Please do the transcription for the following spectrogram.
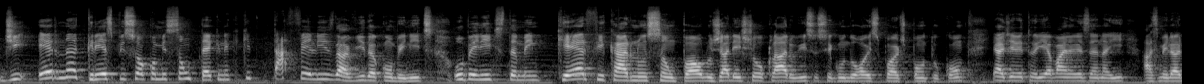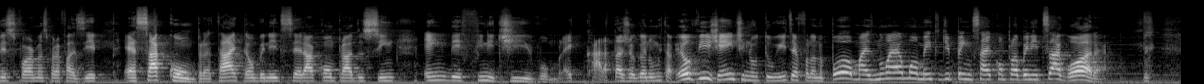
de Hernan Crespo e sua comissão técnica que tá feliz da vida com o Benítez. O Benítez também quer ficar no São Paulo, já deixou claro isso segundo o allsport.com e a diretoria vai analisando aí as melhores formas para fazer essa compra, tá? Então o Benítez será comprado sim em definitivo. Moleque, cara tá jogando muita. Eu vi gente no Twitter falando, pô, mas não é o momento de pensar em comprar o Benítez agora.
